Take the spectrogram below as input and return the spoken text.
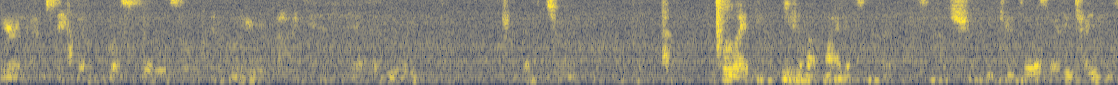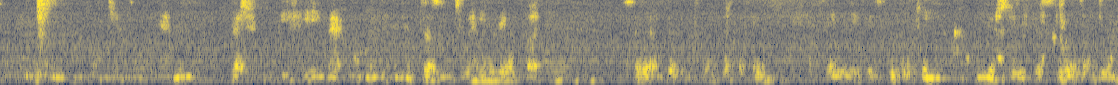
here, and I'm saying, but what's the result? It'll go here back Yeah, it doesn't do anything. Doesn't show it. Well, I even on mine, it's not, it's not showing cancel, so I did try cancel. Cancel, yeah. That should be feeding back number, and it doesn't do anything, but So that's the That's the thing, saying if it's new, you're saying if it's new, don't do it.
